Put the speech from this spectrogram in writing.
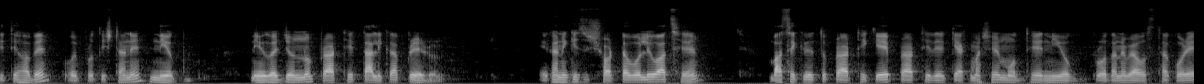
দিতে হবে, ওই প্রতিষ্ঠানে নিয়োগ, নিয়োগের জন্য প্রার্থীর তালিকা প্রেরণ। এখানে কিছু শর্তাবলীও আছে। বাছাইকৃত প্রার্থীকে প্রার্থীদেরকে এক মাসের মধ্যে নিয়োগ প্রদানের ব্যবস্থা করে,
